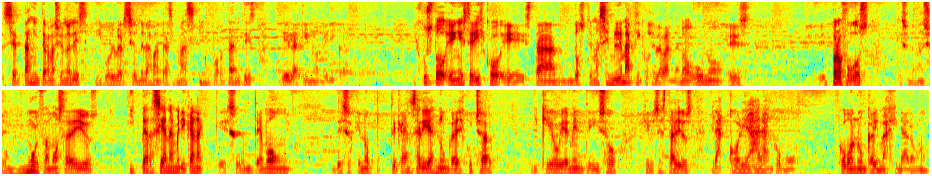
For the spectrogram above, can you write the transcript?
Ser tan internacionales y volverse una de las bandas más importantes de Latinoamérica. Y justo en este disco eh, están dos temas emblemáticos de la banda, ¿no? Uno es eh, Prófugos, que es una canción muy famosa de ellos, y Persiana Americana, que es un temón de esos que no te cansarías nunca de escuchar y que obviamente hizo que los estadios la corearan como, como nunca imaginaron.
